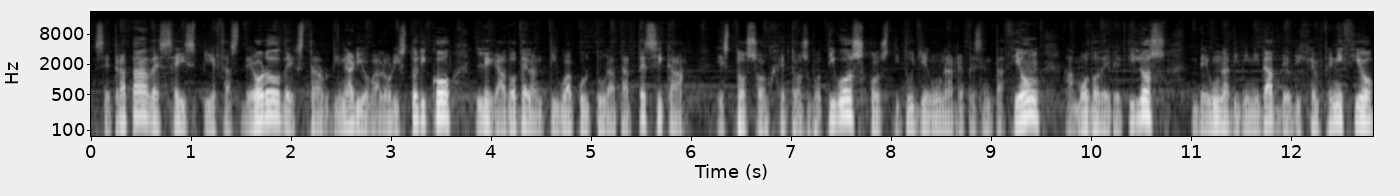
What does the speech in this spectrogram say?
Se trata de seis piezas de oro de extraordinario valor histórico legado de la antigua cultura tartésica. Estos objetos votivos constituyen una representación, a modo de betilos, de una divinidad de origen fenicio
